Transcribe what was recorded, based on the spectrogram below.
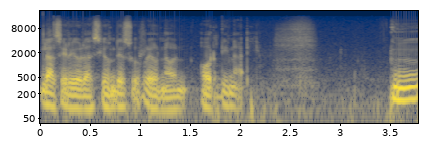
la celebración de su reunión ordinaria. Mm,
